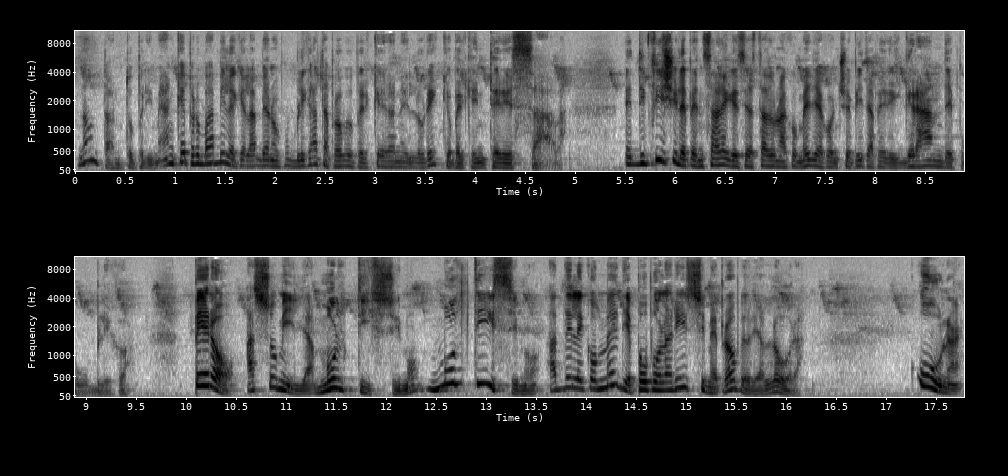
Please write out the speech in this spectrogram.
non tanto prima, è anche probabile che l'abbiano pubblicata proprio perché era nell'orecchio, perché interessava. È difficile pensare che sia stata una commedia concepita per il grande pubblico, però assomiglia moltissimo, moltissimo a delle commedie popolarissime proprio di allora. Una,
